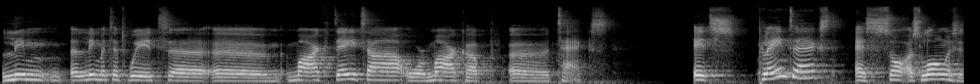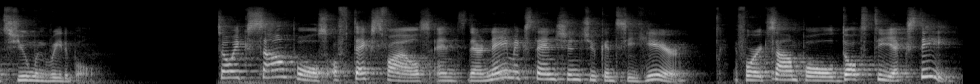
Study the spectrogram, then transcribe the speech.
lim uh, limited with uh, um, mark data or markup uh, tags. It's plain text as, so, as long as it's human readable. So examples of text files and their name extensions you can see here. For example, .txt,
